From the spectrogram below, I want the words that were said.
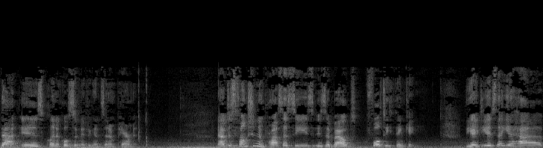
That is clinical significance and impairment. Now, dysfunction in processes is about faulty thinking. The ideas that you have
